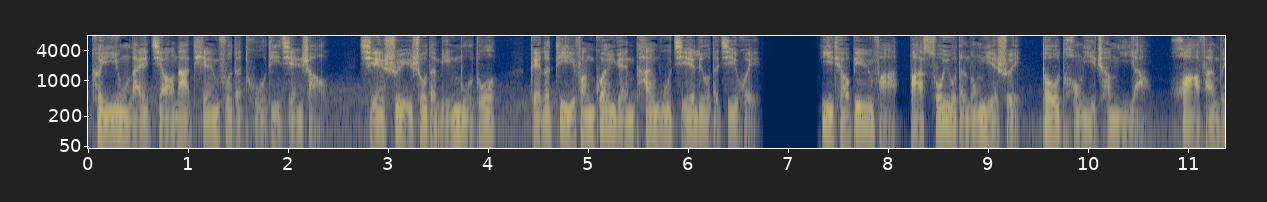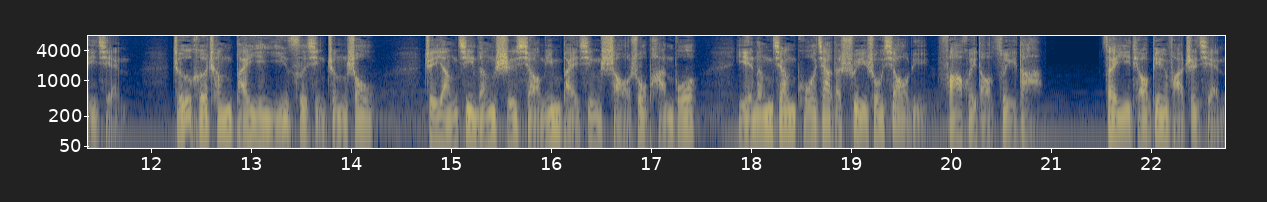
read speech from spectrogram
可以用来缴纳田赋的土地减少，且税收的名目多，给了地方官员贪污截流的机会。一条鞭法把所有的农业税都统一成一样，化繁为简，折合成白银一次性征收。这样既能使小民百姓少受盘剥，也能将国家的税收效率发挥到最大。在一条鞭法之前，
